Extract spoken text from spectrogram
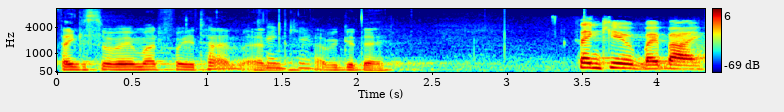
Thank you so very much for your time and you. have a good day. Thank you. Bye-bye.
